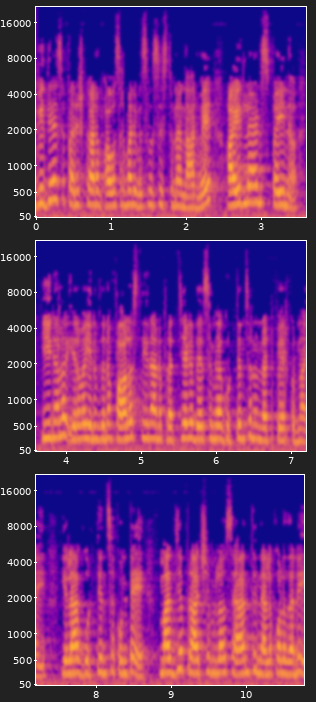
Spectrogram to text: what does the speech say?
ద్విదేశ పరిష్కారం అవసరమని విశ్వసిస్తున్న నార్వే ఐర్లాండ్ స్పెయిన్ ఈ నెల ఇరవై ఎనిమిదిన పాలస్తీనాను ప్రత్యేక దేశంగా గుర్తించనున్నట్టు పేర్కొన్నాయి. ఇలా గుర్తించకుంటే మధ్య ప్రాచ్యంలో శాంతి నెలకొలదని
